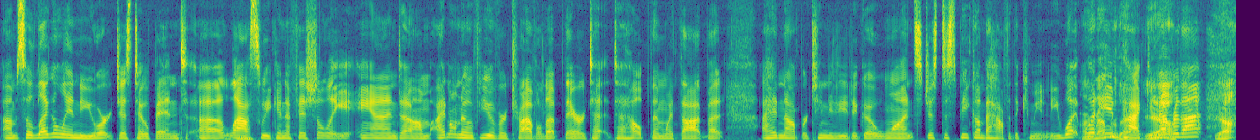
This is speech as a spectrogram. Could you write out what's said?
Um, so Legoland New York just opened uh, mm-hmm. last mm-hmm. weekend officially, and um, I don't know if you ever traveled up there to, to help them with that, but I had an opportunity to go once just to speak on behalf of the community. What what impact? Yeah. You remember that? Yeah.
